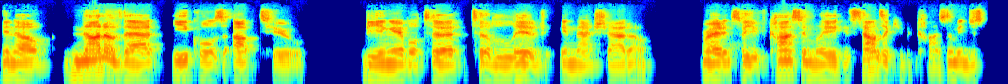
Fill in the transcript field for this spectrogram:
you know none of that equals up to being able to to live in that shadow right? And so you've constantly it sounds like you've been constantly just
